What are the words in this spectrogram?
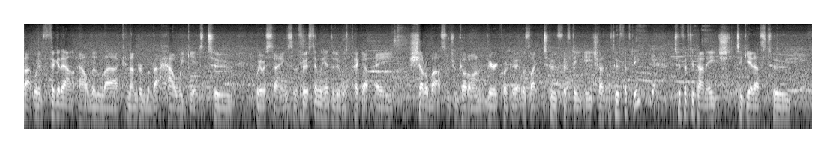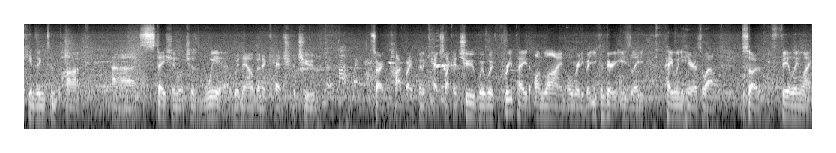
But we've figured out our little uh, conundrum about how we get to where we're staying. So the first thing we had to do was pick up a shuttle bus, which we got on very quickly. That was like 250 each, or 250? Yeah. 250 pound each to get us to Kensington Park uh, station, which is where we're now going to catch a tube. Parkway. Sorry, Parkway. We're going to catch like a tube where we've prepaid online already, but you can very easily pay when you're here as well. So feeling like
